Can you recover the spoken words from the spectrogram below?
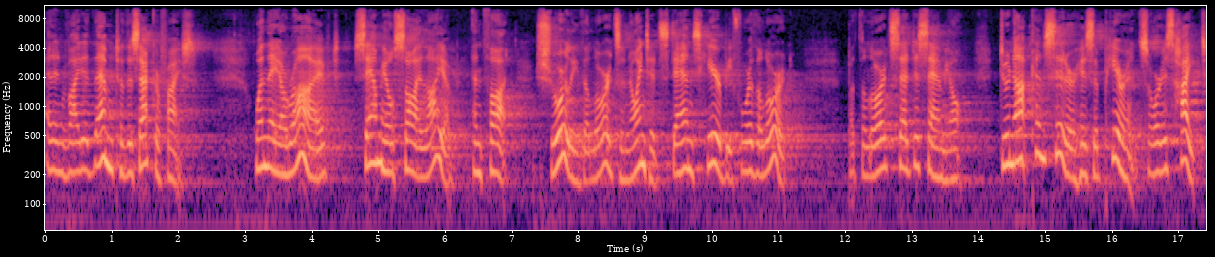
and invited them to the sacrifice. When they arrived, Samuel saw Eliab and thought, Surely the Lord's anointed stands here before the Lord. But the Lord said to Samuel, Do not consider his appearance or his height,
